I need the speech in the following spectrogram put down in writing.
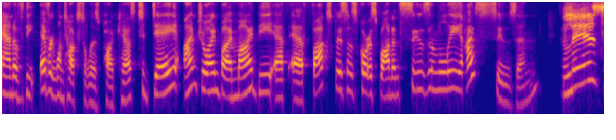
and of the Everyone Talks to Liz podcast. Today, I'm joined by my BFF, Fox Business correspondent Susan Lee. Hi, Susan. Liz,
